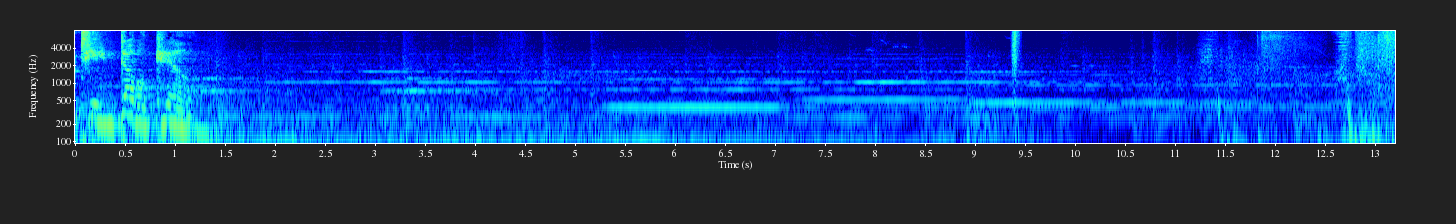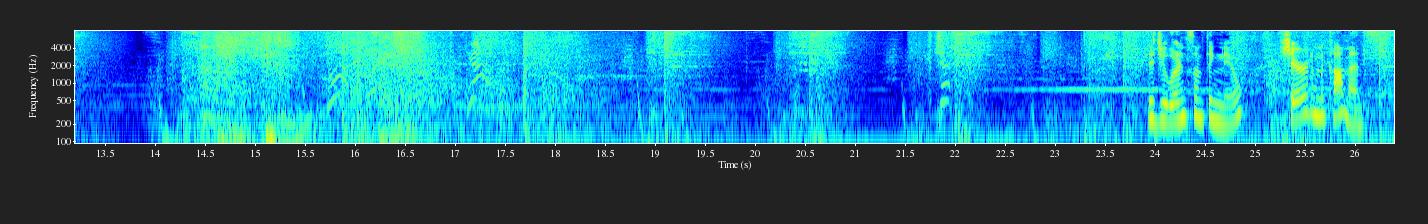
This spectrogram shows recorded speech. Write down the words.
Blue team double kill. Did you learn something new? Share it in the comments.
